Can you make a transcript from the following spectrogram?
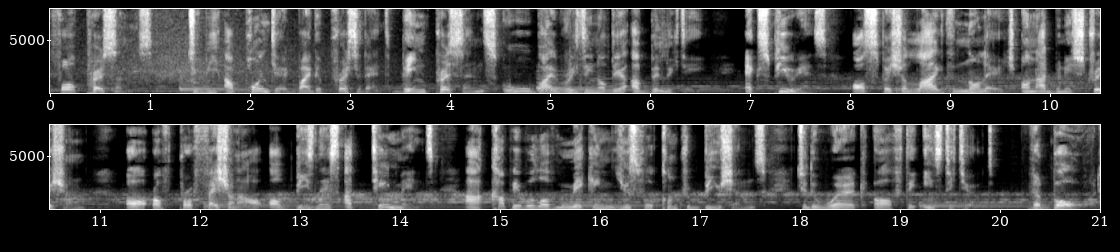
Four persons to be appointed by the president being persons who by reason of their ability, experience or specialized knowledge on administration or of professional or business attainment are capable of making useful contributions to the work of the institute. The board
